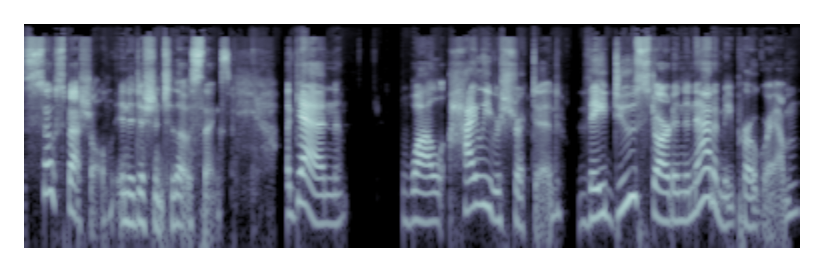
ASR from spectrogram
so special in addition to those things. Again, while highly restricted, they do start an anatomy program,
